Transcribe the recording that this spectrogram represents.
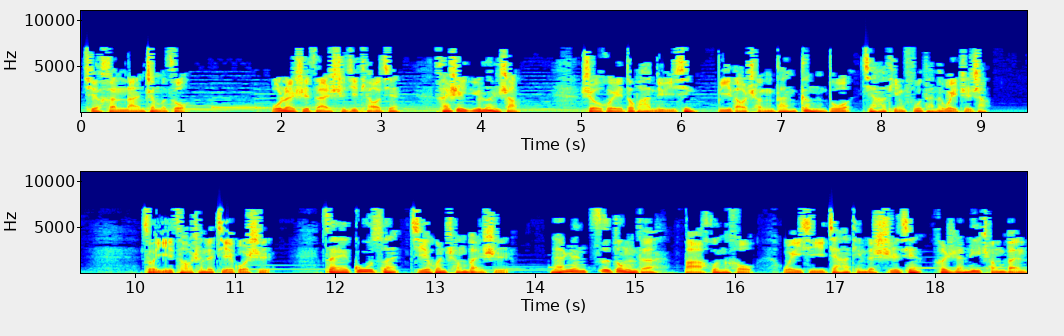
却很难这么做。无论是在实际条件还是舆论上，社会都把女性逼到承担更多家庭负担的位置上，所以造成的结果是，在估算结婚成本时，男人自动的把婚后维系家庭的时间和人力成本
